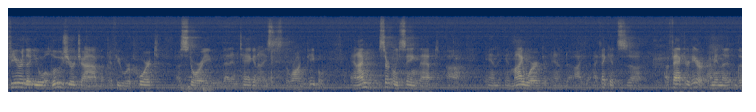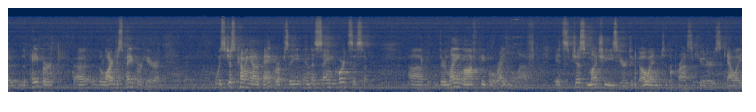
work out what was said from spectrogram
fear that you will lose your job if you report a story that antagonizes the wrong people. And I'm certainly seeing that uh, in, in my work, and I, I think it's uh, a factor here. I mean, the, the, the paper, uh, the largest paper here, was just coming out of bankruptcy in the same court system. Uh, They're laying off people right and left. It's just much easier to go into the prosecutors, Kelley,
